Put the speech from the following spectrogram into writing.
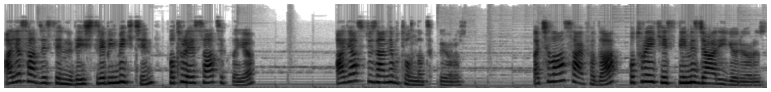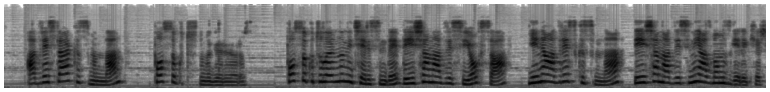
alias adreslerini değiştirebilmek için faturaya sağ tıklayıp alias düzenle butonuna tıklıyoruz. Açılan sayfada faturayı kestiğimiz cariyi görüyoruz. Adresler kısmından posta kutusunu görüyoruz. Posta kutularının içerisinde değişen adresi yoksa yeni adres kısmına değişen adresini yazmamız gerekir.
